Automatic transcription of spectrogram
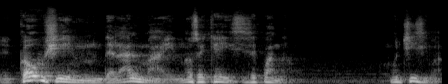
eh, coaching del alma y no sé qué, y sí sé cuándo. Muchísima.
